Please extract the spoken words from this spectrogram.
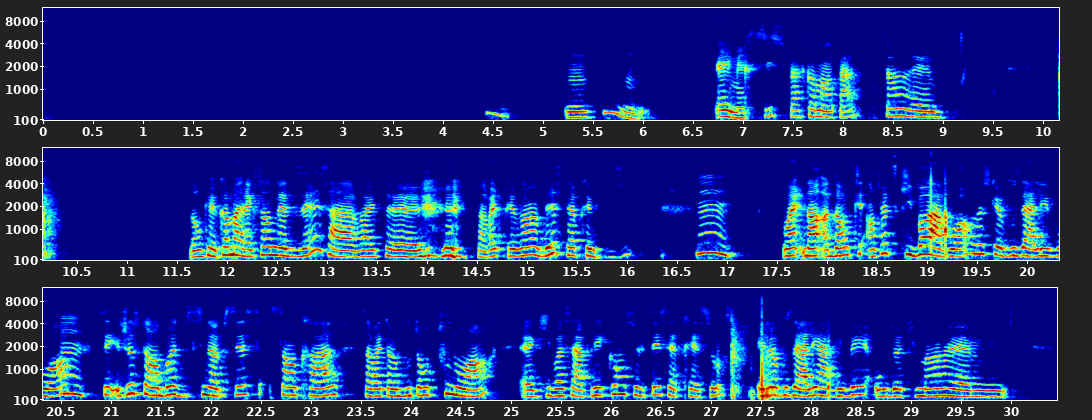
Mhm. Hey, merci, super commentaire. Pourtant, euh, donc, comme Alexandre le disait, ça va être, euh, ça va être présent dès cet après-midi. Ouais, non, donc, en fait, ce qu'il va avoir, là, ce que vous allez voir, Hmm. c'est juste en bas du synopsis central, ça va être un bouton tout noir euh, qui va s'appeler Consulter cette ressource. Et là, vous allez arriver au document,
